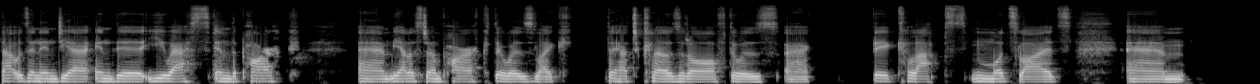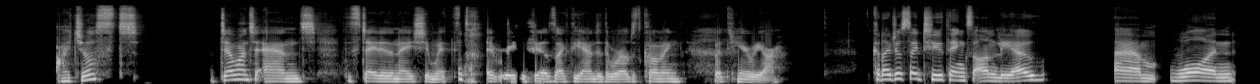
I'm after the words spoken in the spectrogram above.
That was in India, in the US, in the park, um, Yellowstone Park. There was like they had to close it off. There was a big collapse, mudslides. Um, I just don't want to end the state of the nation with it really feels like the end of the world is coming, but here we are. Can I just say two things on Leo? Um, one,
